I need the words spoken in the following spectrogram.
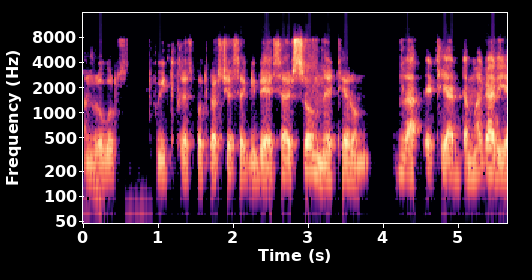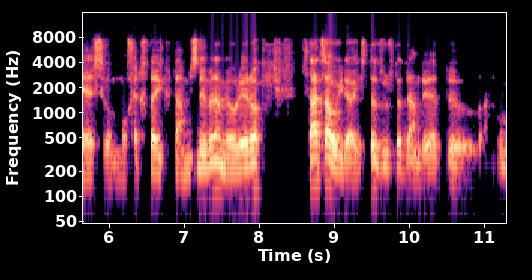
ანუ როგორ თქვით დღეს პოდკასტში ესე იგი ეს არის რომ ერთია რომ და ერთი არ და მაგარია ეს რომ მოხერხდა იქ დამიზნება და მეორეა რომ საწავიდა ის და ზუსტად რამდენად ანუ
